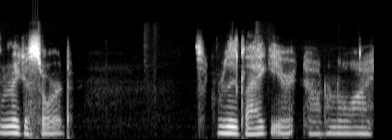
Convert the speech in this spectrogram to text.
Make a sword. It's like really laggy right now. I don't know why.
